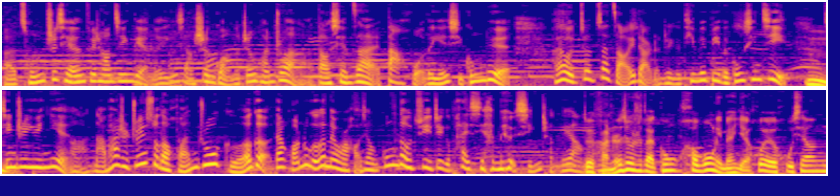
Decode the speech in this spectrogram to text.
呃，从之前非常经典的、影响甚广的《甄嬛传》啊，到现在大火的《延禧攻略》，还有就再早一点的这个 TVB 的《宫心计》《金枝欲孽》啊，哪怕是追溯到《还珠格格》，但《还珠格格》那会儿好像宫斗剧这个派系还没有形成的样子。对，反正就是在宫后宫里面也会互相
